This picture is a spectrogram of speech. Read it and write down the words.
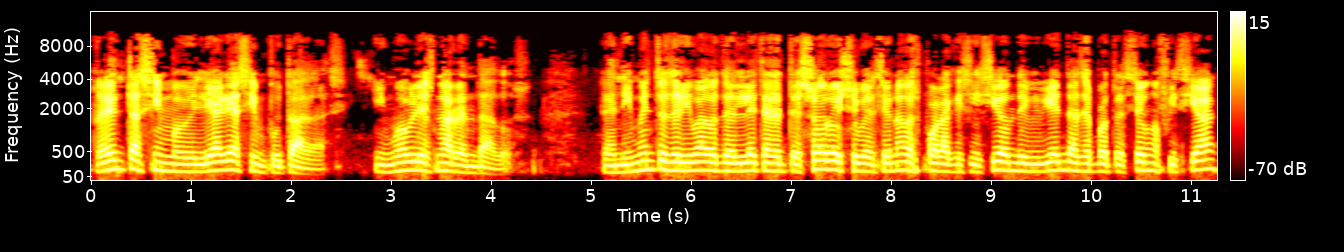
Rentas inmobiliarias imputadas, inmuebles no arrendados, rendimientos derivados de letras de tesoro y subvencionados por la adquisición de viviendas de protección oficial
